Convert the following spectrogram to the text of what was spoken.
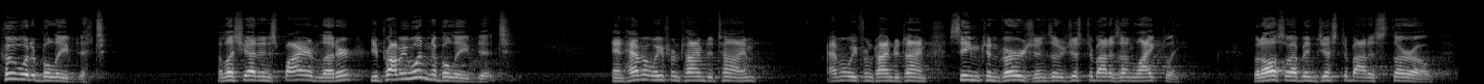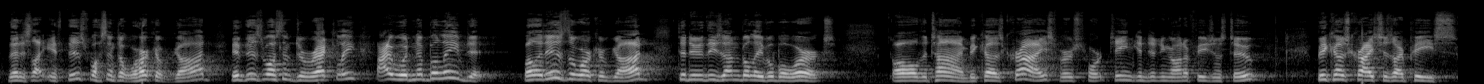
Who would have believed it? Unless you had an inspired letter, you probably wouldn't have believed it. And haven't we from time to time, haven't we from time to time seen conversions that are just about as unlikely, but also have been just about as thorough? That it's like, if this wasn't a work of God, if this wasn't directly, I wouldn't have believed it. Well, it is the work of God to do these unbelievable works all the time because Christ, verse 14, continuing on Ephesians 2, because Christ is our peace,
